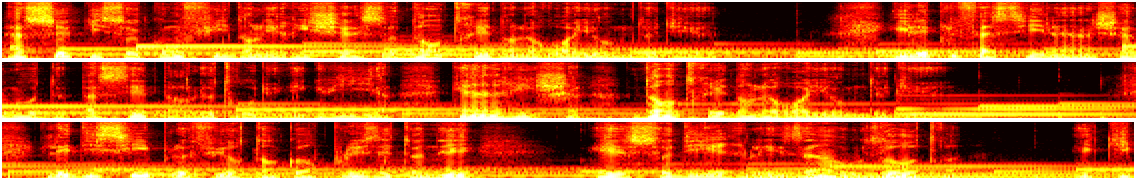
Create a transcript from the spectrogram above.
à ceux qui se confient dans les richesses d'entrer dans le royaume de Dieu. Il est plus facile à un chameau de passer par le trou d'une aiguille qu'à un riche d'entrer dans le royaume de Dieu les disciples furent encore plus étonnés et ils se dirent les uns aux autres, Et qui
